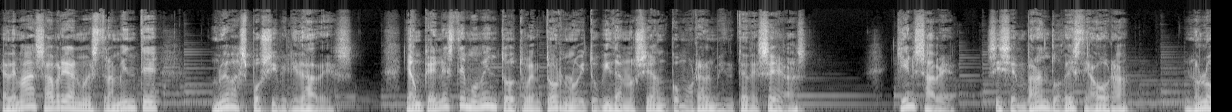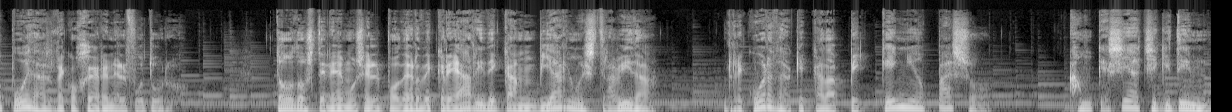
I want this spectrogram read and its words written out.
Y además abre a nuestra mente nuevas posibilidades. Y aunque en este momento tu entorno y tu vida no sean como realmente deseas, quién sabe si sembrando desde ahora no lo puedas recoger en el futuro. Todos tenemos el poder de crear y de cambiar nuestra vida. Recuerda que cada pequeño paso, aunque sea chiquitín,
